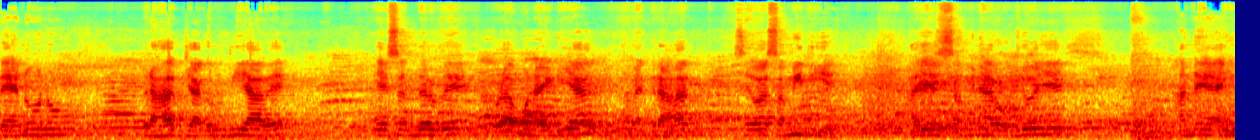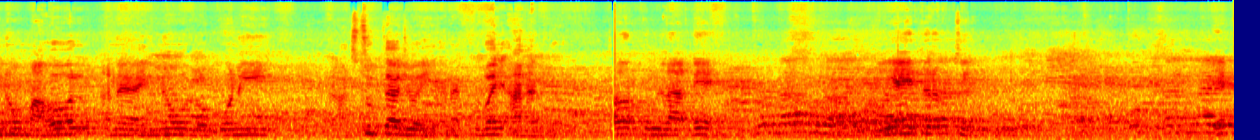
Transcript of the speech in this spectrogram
બહેનોનો ગ્રાહક જાગૃતિ આવે. એ સંદર્ભે વોડાફોન આઈડિયા અને ગ્રાહક સેવા સમિતિએ આજે સેમિનાર ઉજવ્યો છે. અને અહીંનો માહોલ અને અહીંનો લોકોની ઉત્સુકતા જોઈ અને ખૂબ જ આનંદ થયો. સાવરકુંડલા બે વીઆઈ તરફથી એક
